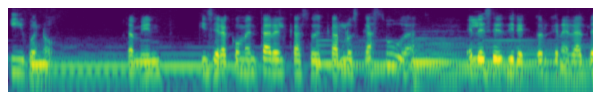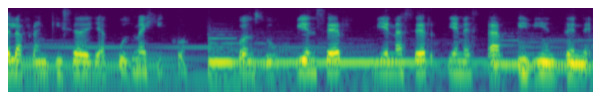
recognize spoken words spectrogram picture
Y bueno, también quisiera comentar el caso de Carlos Casuga. Él es el director general de la franquicia de Yakult México con su bien ser, bien hacer, bienestar y bien tener.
